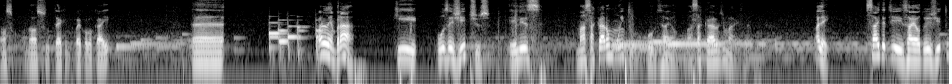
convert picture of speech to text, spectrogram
Nosso nosso técnico vai colocar aí. É... Vale lembrar que os egípcios eles massacraram muito o povo de Israel, massacraram demais. Né? Olha aí, saída de Israel do Egito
